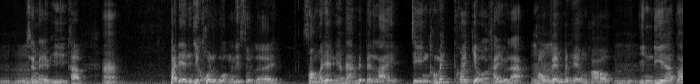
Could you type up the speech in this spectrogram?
อือฮึใช่ไหมพี่ครับอะ ประเด็นที่คนห่วงกันที่สุดเลยสองประเทศเนี้ยแบนไม่เป็นไร จีนเขาไม่ค่อยเกี่ยวกับใครอยู่แล้วอือฮึเขาเป็นประเทศของเขาอือฮึอินเดียก็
